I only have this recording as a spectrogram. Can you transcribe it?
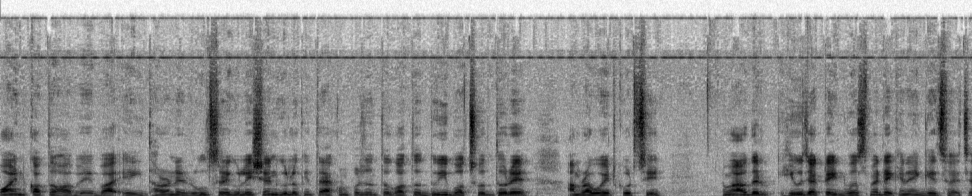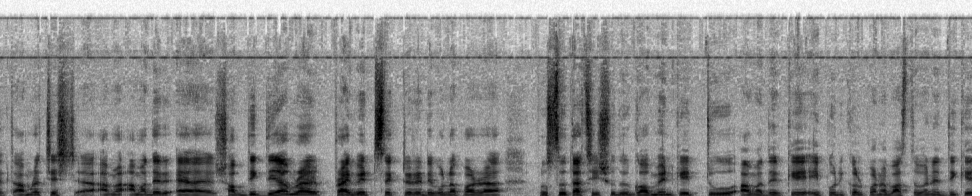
পয়েন্ট কত হবে বা এই ধরনের রুলস রেগুলেশনগুলো কিন্তু এখন পর্যন্ত গত দুই বছর ধরে আমরা ওয়েট করছি। এবং আমাদের হিউজ একটা ইনভেস্টমেন্ট এখানে এঙ্গেজ হয়েছে। তো আমরা চেষ্টা আমাদের সব দিক দিয়ে আমরা প্রাইভেট সেক্টরে ডেভেলপাররা প্রস্তুত আছি। শুধু গভর্নমেন্টকে একটু আমাদেরকে এই পরিকল্পনা বাস্তবায়নের দিকে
